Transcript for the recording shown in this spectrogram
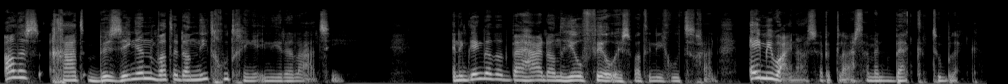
alles gaat bezingen wat er dan niet goed ging in die relatie. En ik denk dat dat bij haar dan heel veel is wat er niet goed is gegaan. Amy Winehouse heb ik klaarstaan met Back to Black.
